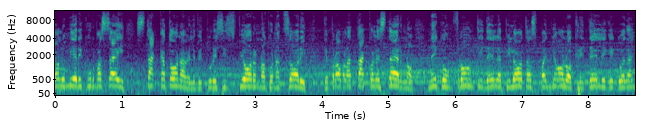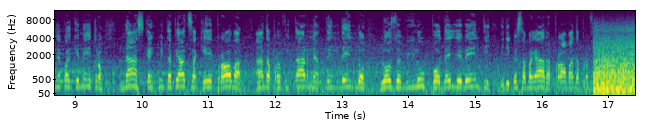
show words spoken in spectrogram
Palumieri curva 6 staccatona le vetture si sfiorano con Azzori che prova l'attacco all'esterno nei confronti del pilota spagnolo Critelli che guadagna qualche metro Nasca in quinta piazza che prova ad approfittarne attendendo lo sviluppo degli eventi e di questa bagara prova ad approfittare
